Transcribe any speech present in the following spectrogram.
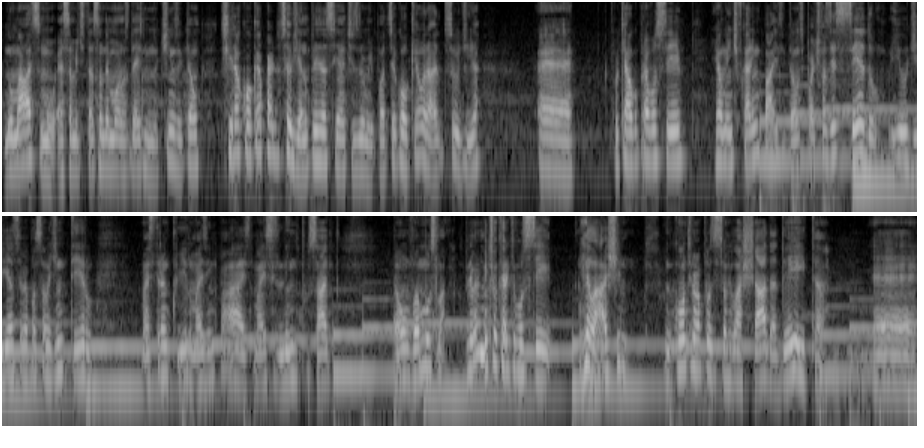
no máximo, essa meditação demora uns 10 minutinhos, então tira qualquer parte do seu dia, não precisa ser antes de dormir, pode ser qualquer horário do seu dia, é, porque é algo para você realmente ficar em paz. Então você pode fazer cedo e o dia você vai passar o dia inteiro mais tranquilo, mais em paz, mais limpo, sabe? Então vamos lá. Primeiramente eu quero que você relaxe, encontre uma posição relaxada, deita, é,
